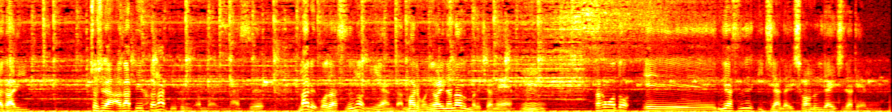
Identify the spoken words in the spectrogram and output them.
上がり、調子が上がっていくかなというふうに思います。丸5打数の2安打。丸も2割7分まで来たね。うん。坂本、えー、2打数1安打、1本塁打1打点。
